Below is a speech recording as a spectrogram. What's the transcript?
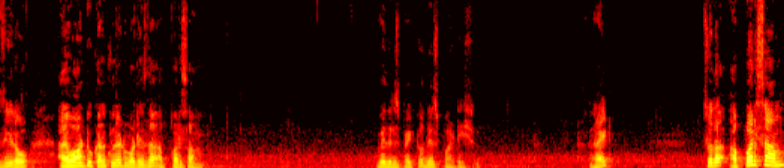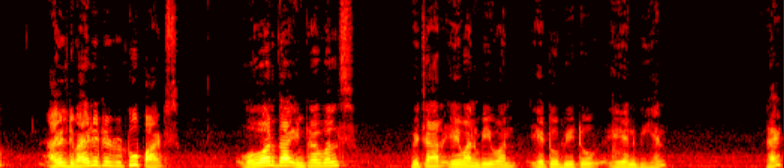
0, I want to calculate what is the upper sum with respect to this partition, right. So, the upper sum I will divide it into two parts over the intervals which are a 1 b 1, a 2 b 2, a n b n, right.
